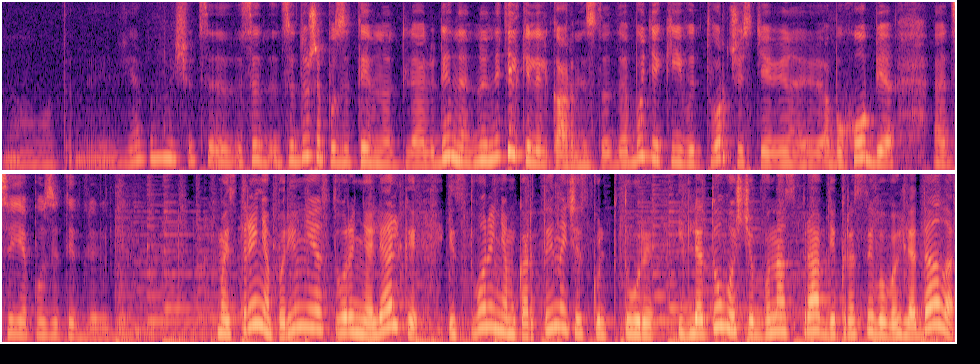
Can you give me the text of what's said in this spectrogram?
Ну, от, е, я думаю, що це, це, це дуже позитивно для людини, ну не тільки лікарництво, а будь-який вид творчості або хобі, е, це є позитив для людини. Майстриня порівнює створення ляльки із створенням картини чи скульптури. І для того, щоб вона справді красиво виглядала,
